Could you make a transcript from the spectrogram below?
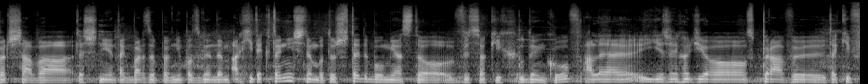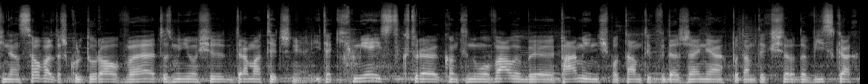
Warszawa, też nie tak bardzo pewnie pod względem architektonicznym, bo to już wtedy było miasto wysokich budynków, ale jeżeli chodzi o sprawy takie finansowe, ale też kulturowe, to zmieniło się dramatycznie. I takich miejsc, które kontynuowałyby pamięć po tamtych wydarzeniach, po tamtych środowiskach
